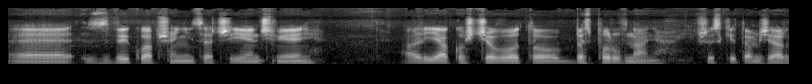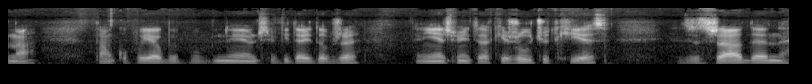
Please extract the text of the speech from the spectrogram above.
e, zwykła pszenica czy jęczmień, ale jakościowo to bez porównania. I wszystkie tam ziarna tam kupuję, jakby nie wiem czy widać dobrze. Ten jęczmień to taki żółciutki jest. Żaden,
